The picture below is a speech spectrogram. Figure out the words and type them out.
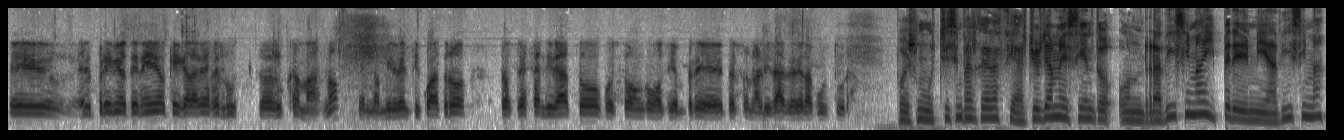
eh, el premio Ateneo que cada vez reduzca más, ¿no? En 2024 los tres candidatos pues son como siempre personalidades de la cultura. Pues muchísimas gracias. Yo ya me siento honradísima y premiadísima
